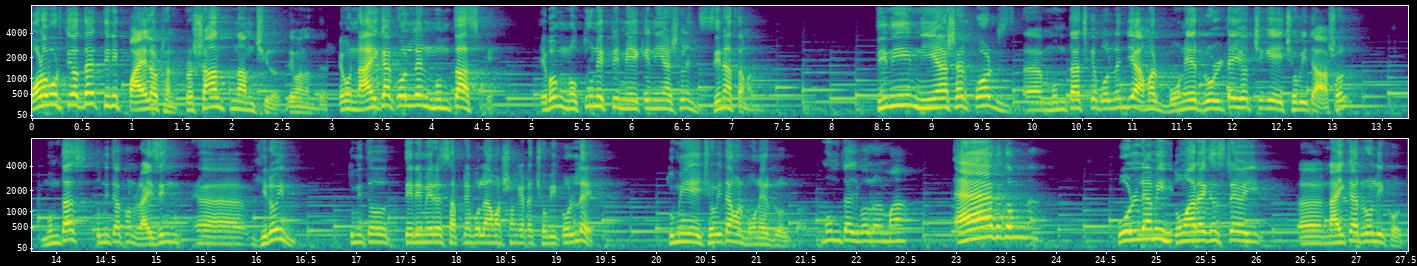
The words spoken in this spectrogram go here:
পরবর্তী অধ্যায়ে তিনি পাইলট হন, প্রশান্ত নাম ছিল দেবানন্দের। এবং নায়িকা করলেন মুমতাজকে, এবং নতুন একটি মেয়েকে নিয়ে আসলেন জিনা তামান তিনি নিয়ে আসার পর মুমতাজকে বললেন যে, আমার বোনের রোলটাই হচ্ছে কি এই ছবিটা আসল। মুমতাজ, তুমি তো এখন রাইজিং হিরোইন তুমি তো তেরে মেরে সাপনে বলে আমার সঙ্গে একটা ছবি করলে তুমি এই ছবিতে আমার বোনের রোল করো মুমতাজ বললেন মা একদম না। করলে আমি তোমার এগেনস্টে ওই নায়িকার রোলই করব।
